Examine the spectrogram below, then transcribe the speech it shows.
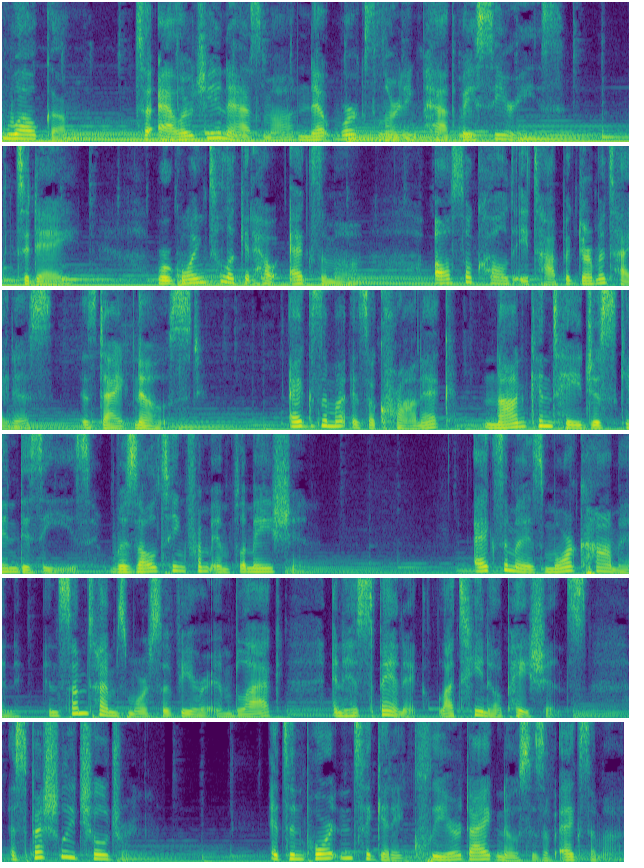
Welcome to Allergy and Asthma Network's Learning Pathway series. Today, we're going to look at how eczema, also called atopic dermatitis, is diagnosed. Eczema is a chronic, non contagious skin disease resulting from inflammation. Eczema is more common and sometimes more severe in Black and Hispanic Latino patients, especially children. It's important to get a clear diagnosis of eczema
